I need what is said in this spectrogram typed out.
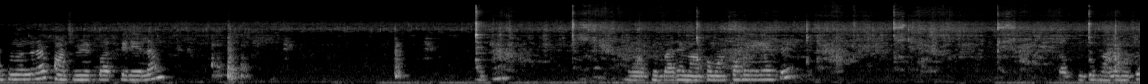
এখন বন্ধুরা পাঁচ মিনিট পর ফিরে এলাম। একেবারে মাখো মাখো হয়ে গেছে। সব কিছু ভালো মতো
